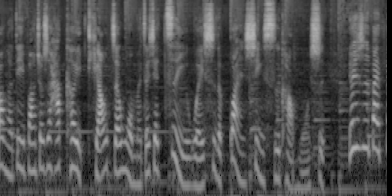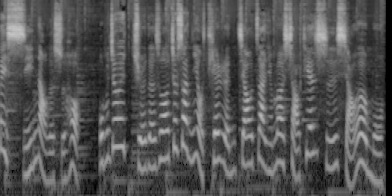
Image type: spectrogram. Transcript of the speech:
棒的地方，就是它可以调整我们这些自以为是的惯性思考模式。尤其是在被洗脑的时候，我们就会觉得说，就算你有天人交战，有没有小天使、小恶魔，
